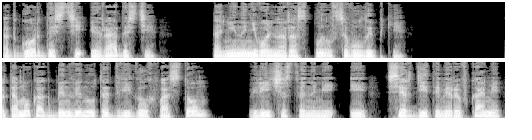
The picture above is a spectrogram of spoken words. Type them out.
От гордости и радости Танина невольно расплылся в улыбке. Потому как Бенвенуто двигал хвостом, величественными и сердитыми рывками,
